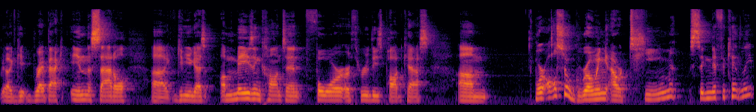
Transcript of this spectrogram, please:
get right back in the saddle, giving you guys amazing content for or through these podcasts. Um, we're also growing our team significantly.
